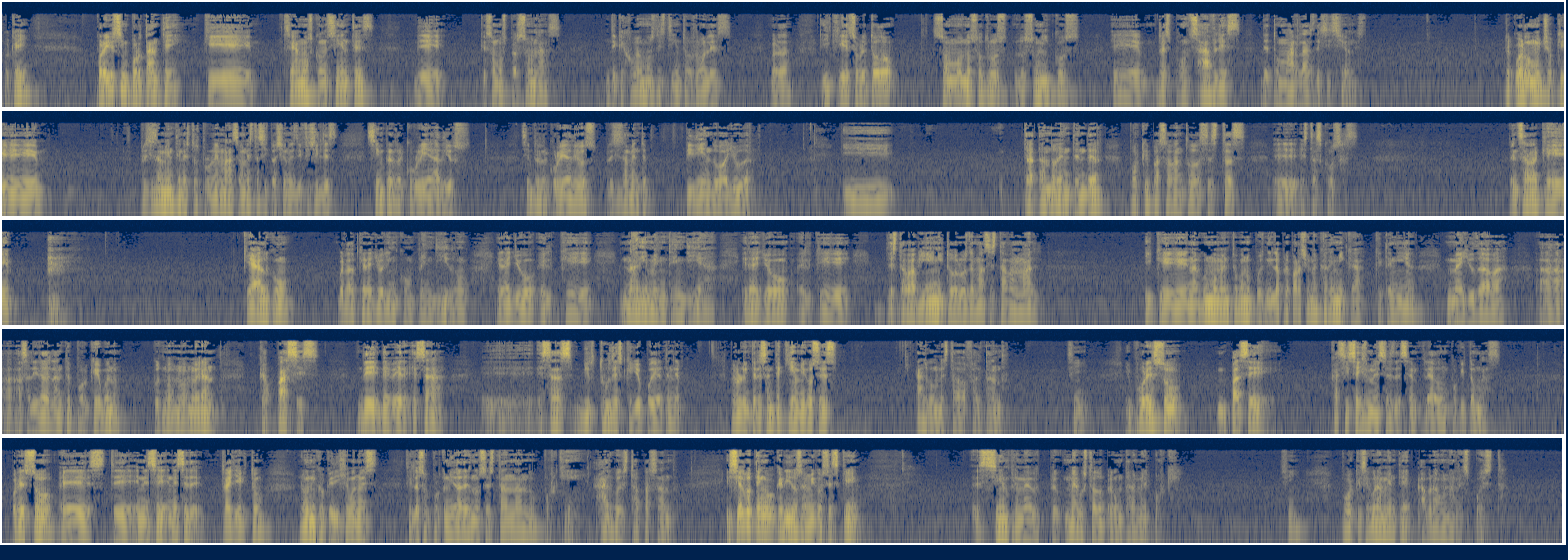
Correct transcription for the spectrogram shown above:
¿Ok? Por ello es importante que seamos conscientes de que somos personas, de que jugamos distintos roles, ¿verdad? Y que sobre todo somos nosotros los únicos eh, responsables de tomar las decisiones. Recuerdo mucho que precisamente en estos problemas en estas situaciones difíciles siempre recurría a Dios. Siempre recurría a Dios precisamente pidiendo ayuda y tratando de entender por qué pasaban todas estas, eh, estas cosas. Pensaba que, que algo, ¿verdad? Que era yo el incomprendido, era yo el que nadie me entendía, era yo el que estaba bien y todos los demás estaban mal y que en algún momento, bueno, pues ni la preparación académica que tenía me ayudaba a, salir adelante porque, bueno, pues no, no, no eran capaces de, ver esa, eh, esas virtudes que yo podía tener. Pero lo interesante aquí, amigos, es algo me estaba faltando, ¿sí? Y por eso pasé casi seis meses desempleado, un poquito más. Por eso, este, en ese, en ese trayecto, lo único que dije, bueno, es si las oportunidades no se están dando, porque algo está pasando. Y si algo tengo, queridos amigos, es que siempre me ha, me ha gustado preguntarme el por qué. ¿Sí? Porque seguramente habrá una respuesta.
